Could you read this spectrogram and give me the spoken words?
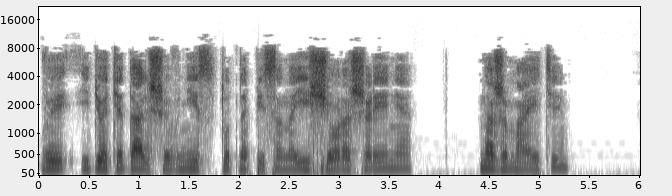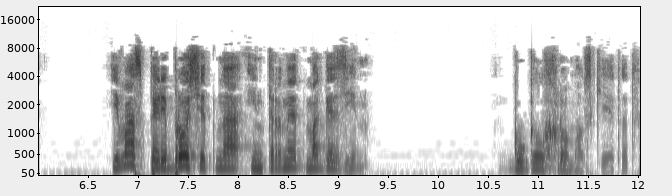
Вы идете дальше вниз, тут написано еще расширение, нажимаете, и вас перебросит на интернет-магазин. Google Хромовский этот.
